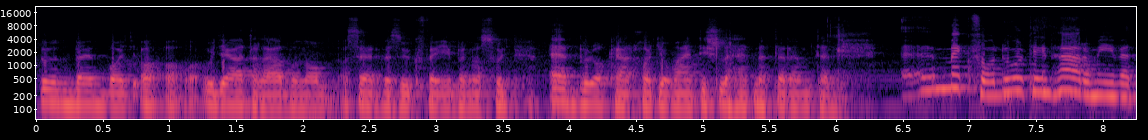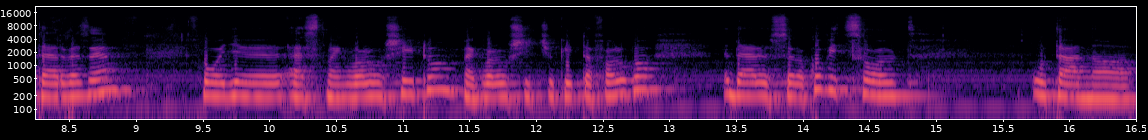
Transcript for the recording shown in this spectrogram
önben, vagy a, a, ugye általában a, a szervezők fejében az, hogy ebből akár hagyományt is lehetne teremteni? Megfordult, én három éve tervezem, hogy ezt megvalósítom, megvalósítsuk itt a faluba, de először a Covid szólt, utána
